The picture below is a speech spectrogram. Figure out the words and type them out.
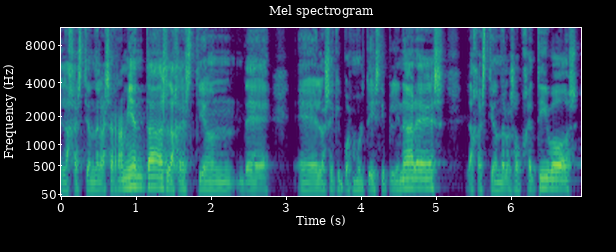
la gestión de las herramientas, la gestión de los equipos multidisciplinares, la gestión de los objetivos,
